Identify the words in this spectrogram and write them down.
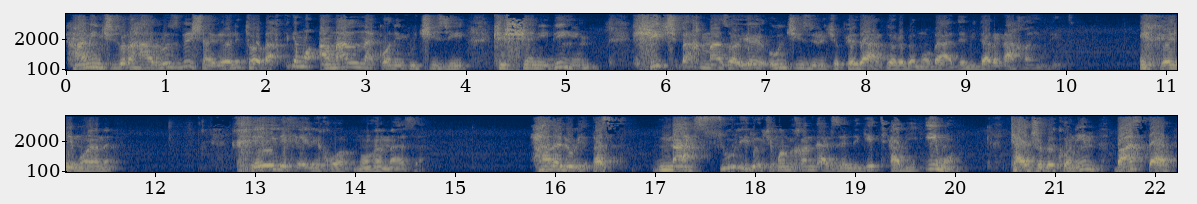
همین چیزها رو هر روز بشنوید ولی تا وقتی که ما عمل نکنیم رو چیزی که شنیدیم هیچ وقت مزایای اون چیزی رو که پدر داره به ما وعده میده رو نخواهیم دید. این خیلی مهمه. خیلی خیلی مهمه ازم هللویا. پس محصولی رو که ما می‌خوایم در زندگی طبیعیمون تجربه کنیم بس در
